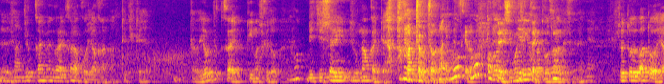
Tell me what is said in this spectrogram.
で30回目ぐらいからこういう赤になってきて。ただ40回って言いますけど実際何回って測ったことはないんですけど。4050回ってことなんですよね、それとあとはや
